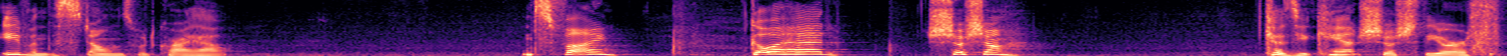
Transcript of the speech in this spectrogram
even the stones would cry out. It's fine. Go ahead, shush them. Because you can't shush the earth.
